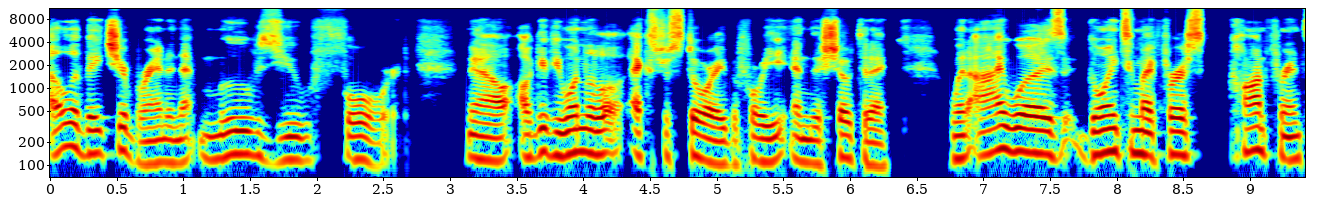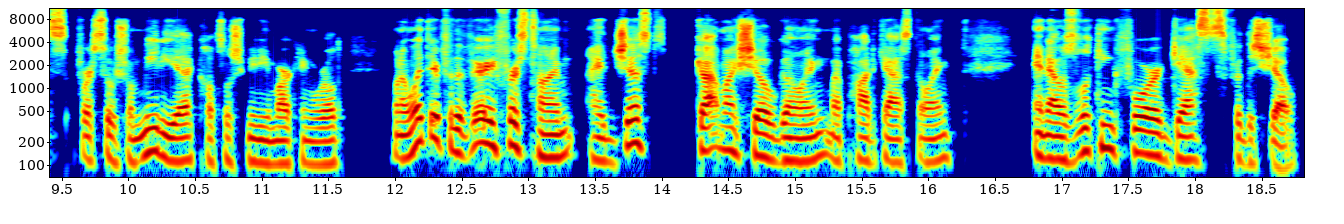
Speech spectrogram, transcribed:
elevates your brand, and that moves you forward. Now, I'll give you one little extra story before we end the show today. When I was going to my first conference for social media called Social Media Marketing World, when I went there for the very first time, I had just got my show going, my podcast going, and I was looking for guests for the show.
